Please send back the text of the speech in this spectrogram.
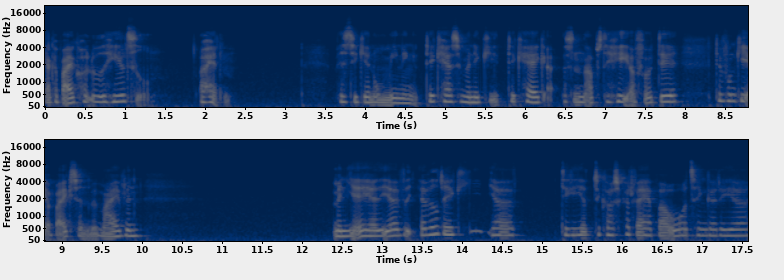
Jeg kan bare ikke holde ud hele tiden og have den. Hvis det giver nogen mening. Det kan jeg simpelthen ikke, det kan jeg ikke sådan abstrahere for. Det, det fungerer bare ikke sådan med mig, men, men ja, jeg, jeg, jeg ved det ikke. Jeg, det, jeg, det kan også godt være, at jeg bare overtænker det. Jeg,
